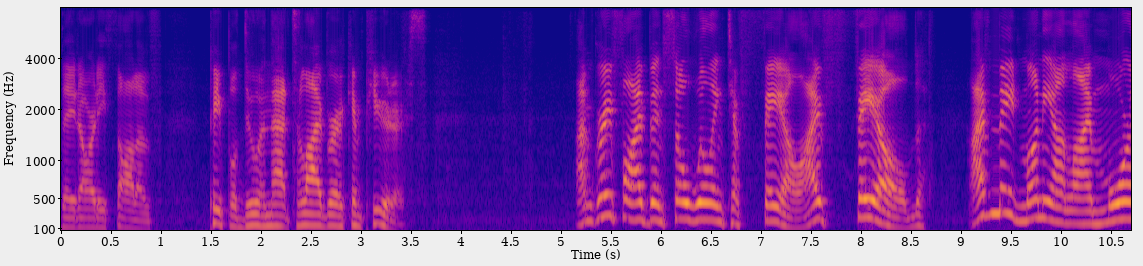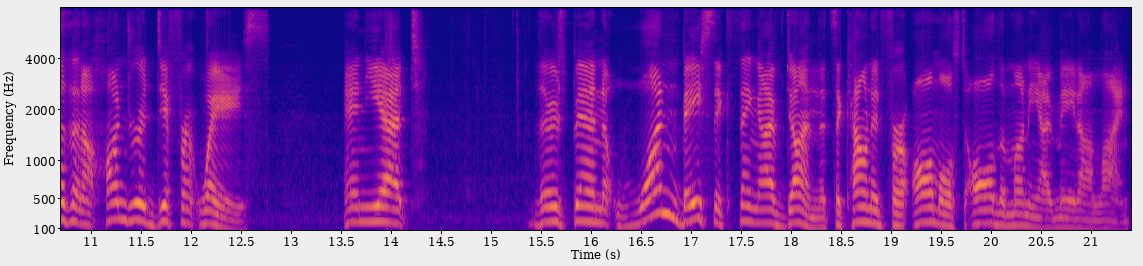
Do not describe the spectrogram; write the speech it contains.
they'd already thought of people doing that to library computers. I'm grateful I've been so willing to fail. I've failed. I've made money online more than a hundred different ways. And yet, there's been one basic thing I've done that's accounted for almost all the money I've made online.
